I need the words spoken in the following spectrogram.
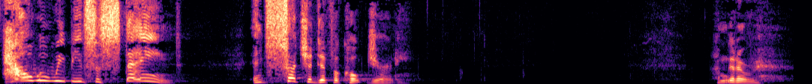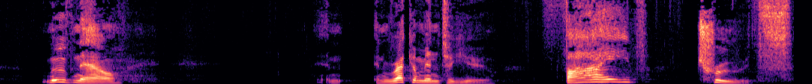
How will we be sustained in such a difficult journey? I'm going to move now and, and recommend to you five truths.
